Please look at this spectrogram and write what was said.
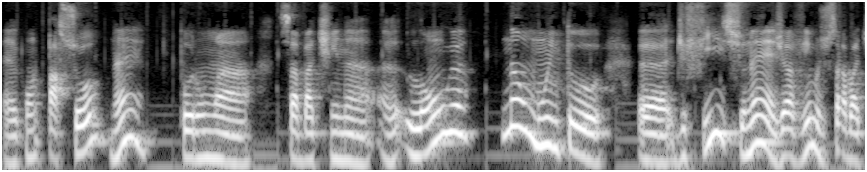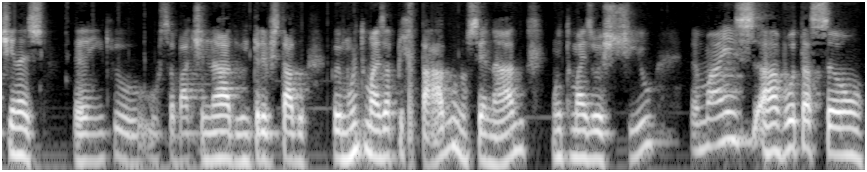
é, passou, né? por uma sabatina uh, longa, não muito uh, difícil, né? Já vimos sabatinas uh, em que o, o, sabatinado, o entrevistado, foi muito mais apertado no Senado, muito mais hostil, mas a votação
